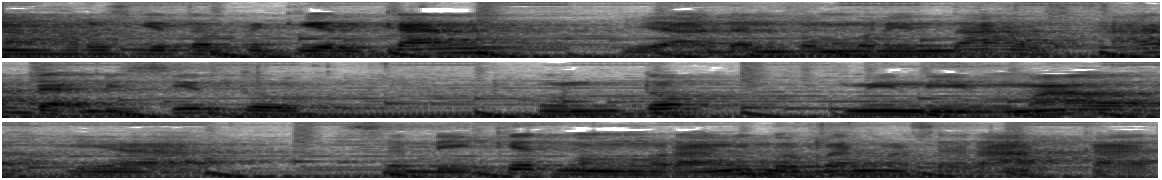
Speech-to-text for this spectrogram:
yang harus kita pikirkan ya dan pemerintah harus ada di situ untuk minimal ya sedikit mengurangi beban masyarakat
